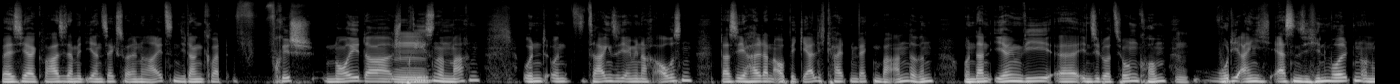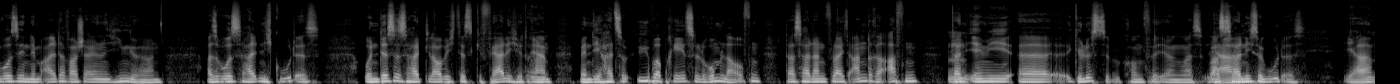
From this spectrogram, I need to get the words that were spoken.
weil sie ja quasi dann mit ihren sexuellen Reizen, die dann gerade frisch neu da mhm. sprießen und machen und, und sie zeigen sich irgendwie nach außen, dass sie halt dann auch Begehrlichkeiten wecken bei anderen und dann irgendwie äh, in Situationen kommen, mhm. wo die eigentlich erst in sich hin wollten und wo sie in dem Alter wahrscheinlich nicht hingehören. Also wo es halt nicht gut ist. Und das ist halt, glaube ich, das Gefährliche dran, ja. wenn die halt so überbrezelt rumlaufen, dass halt dann vielleicht andere Affen mhm. dann irgendwie äh, Gelüste bekommen für irgendwas, was ja. halt nicht so gut ist. Ja,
